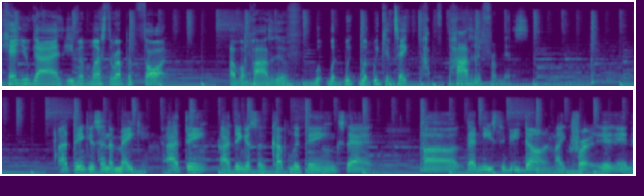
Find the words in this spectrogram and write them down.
Can you guys even muster up a thought of a positive what what we what we can take po- positive from this? I think it's in the making. I think I think it's a couple of things that uh, that needs to be done. Like for, and,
